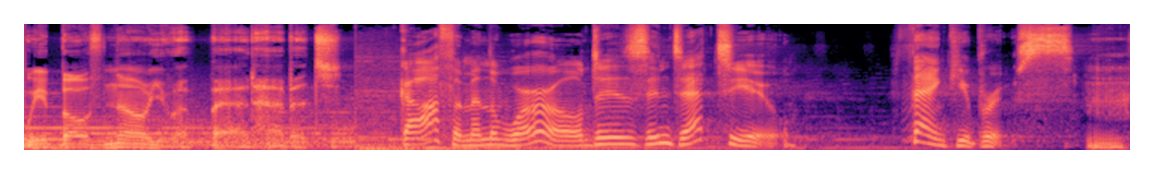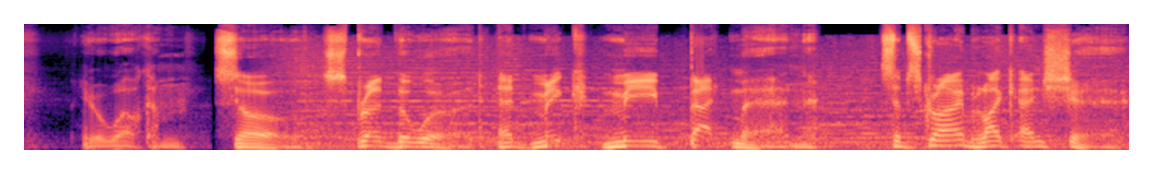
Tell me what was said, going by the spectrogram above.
We both know you have bad habits. Gotham and the world is in debt to you. Thank you, Bruce. Hmm, you're welcome. So, spread the word and make me Batman. Subscribe, like, and share.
